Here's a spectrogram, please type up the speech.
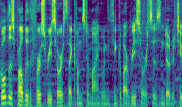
Gold is probably the first resource that comes to mind when you think about resources in Dota 2.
